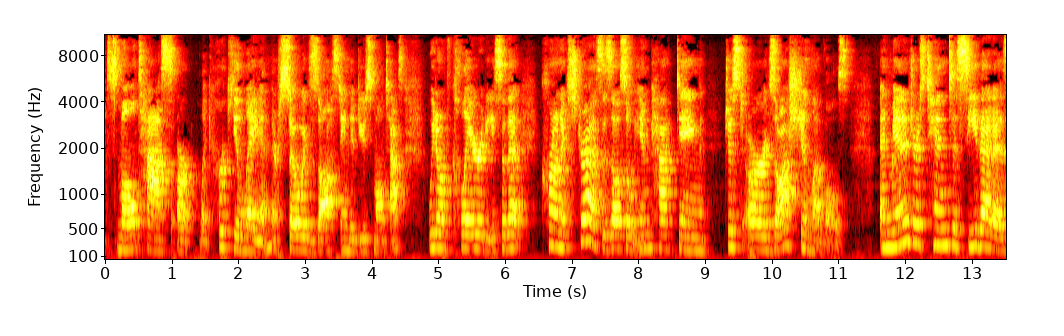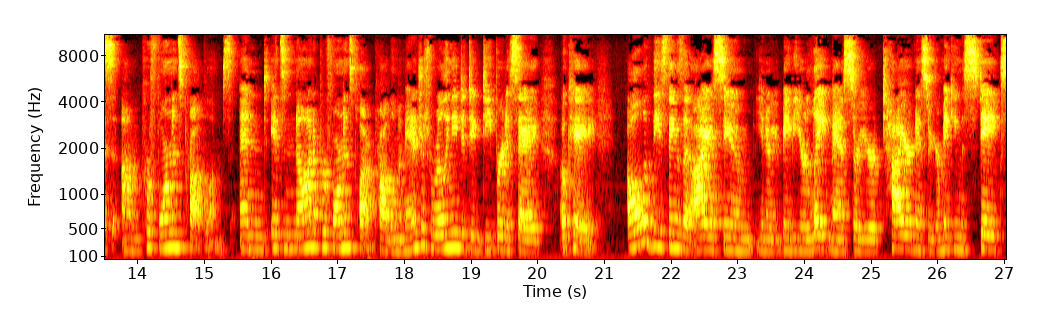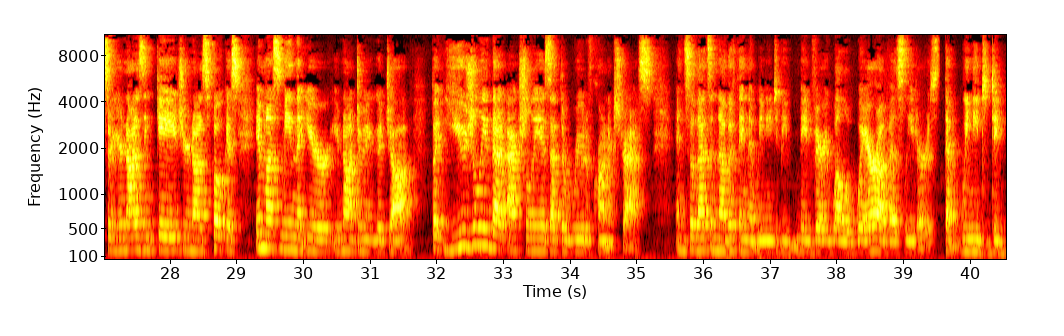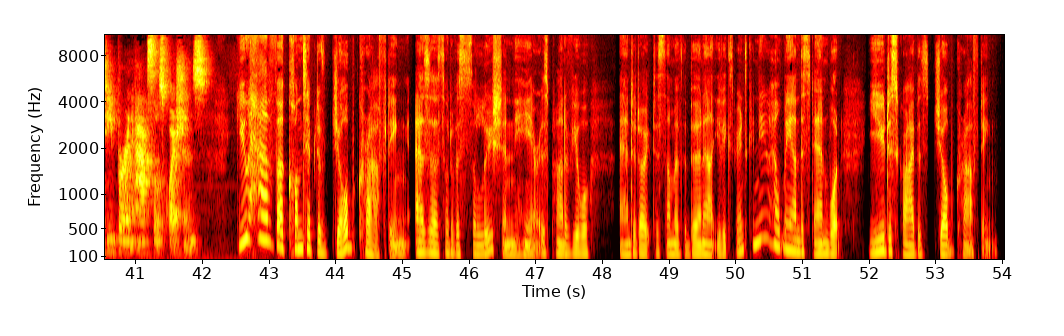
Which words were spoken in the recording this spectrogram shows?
small tasks are like Herculean. They're so exhausting to do small tasks. We don't have clarity. So that chronic stress is also impacting just our exhaustion levels. And managers tend to see that as um, performance problems. And it's not a performance problem. And managers really need to dig deeper to say, okay, all of these things that I assume, you know, maybe your lateness or your tiredness or you're making mistakes or you're not as engaged, you're not as focused, it must mean that you're you're not doing a good job. But usually that actually is at the root of chronic stress. And so that's another thing that we need to be made very well aware of as leaders that we need to dig deeper and ask those questions. You have a concept of job crafting as a sort of a solution here as part of your antidote to some of the burnout you've experienced. Can you help me understand what you describe as job crafting?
